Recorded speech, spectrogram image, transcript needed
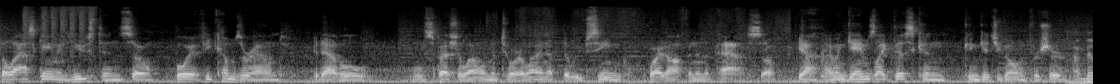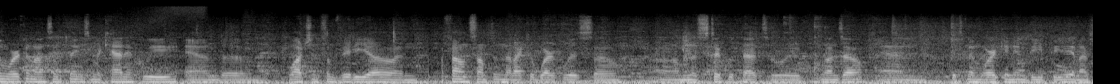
the last game in Houston. So, boy, if he comes around, it add a little little special element to our lineup that we've seen quite often in the past. So yeah, I mean games like this can can get you going for sure. I've been working on some things mechanically and um, watching some video, and I found something that I could work with. So I'm gonna stick with that till it runs out. And it's been working in BP, and I've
